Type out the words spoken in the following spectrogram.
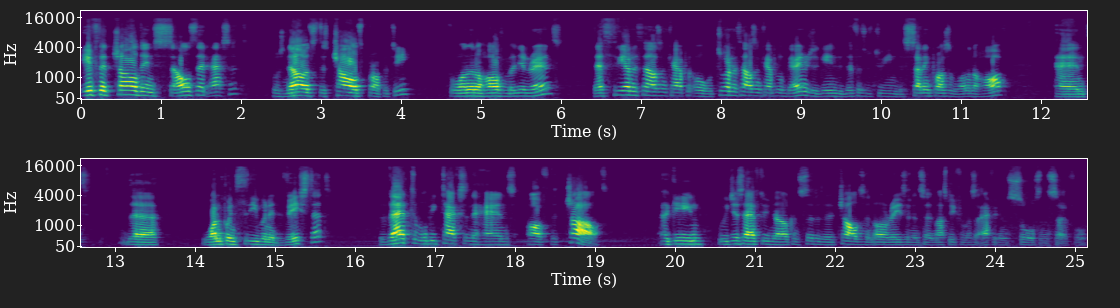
If the child then sells that asset, because now it's the child's property for one and a half million rands, that 300,000 capital or 200,000 capital gain, which is again the difference between the selling price of one and a half and the 1.3 when it vested, that will be taxed in the hands of the child. Again, we just have to now consider the child's a non-resident, so it must be from a South African source and so forth.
